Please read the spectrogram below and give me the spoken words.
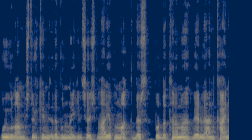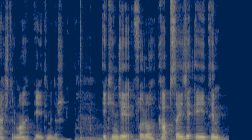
Uygulanmıştır. Ülkemizde de bununla ilgili çalışmalar yapılmaktadır. Burada tanımı verilen kaynaştırma eğitimidir. İkinci soru kapsayıcı eğitim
